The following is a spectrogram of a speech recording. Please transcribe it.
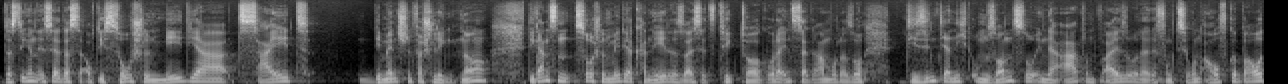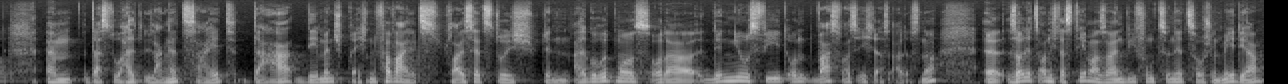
das Ding ist ja, dass auch die Social Media Zeit die Menschen verschlingt. Ne? Die ganzen Social-Media-Kanäle, sei es jetzt TikTok oder Instagram oder so, die sind ja nicht umsonst so in der Art und Weise oder der Funktion aufgebaut, ähm, dass du halt lange Zeit da dementsprechend verweilst. Sei es jetzt durch den Algorithmus oder den Newsfeed und was weiß ich das alles. Ne? Äh, soll jetzt auch nicht das Thema sein, wie funktioniert Social Media.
